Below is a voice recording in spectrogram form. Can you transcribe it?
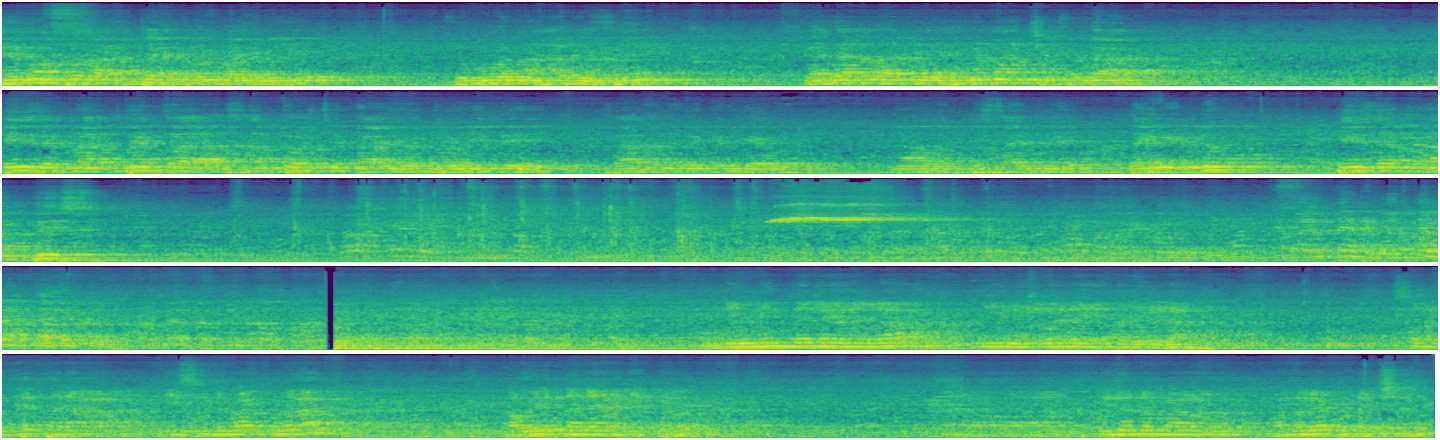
Cinema ಕೂಡ ಅಷ್ಟೇ ಅದ್ಭುತವಾಗಿರಲಿ ಶುಭವನ್ನು ಹಾರೈಸಿ ಗದಾದಲ್ಲಿ ಹನುಮಾನ್ ಚಿತ್ರದ ಟೀಸರ್ನ ಅತ್ಯಂತ ಸಂತೋಷದಿಂದ ಇವತ್ತು ಇಲ್ಲಿ ಸಾರ್ವಜನಿಕರಿಗೆ ನಾವು ಅರ್ಪಿಸ್ತಾ ಇದ್ದೀವಿ. ದಯವಿಟ್ಟು ಟೀಸರ್ನ ಪ್ಲೀಸ್ ನಿಮ್ಮಿಂದಲೇ ಇಲ್ಲ ಇಲ್ಲದೇ ಇಲ್ಲ. ಸೊ, ಅದೇ ಥರ ಈ ಸಿನಿಮಾ ಕೂಡ ಅವರಿಂದನೇ ಆಗಿದ್ದು ಇದು ನಮ್ಮ ಮೊದಲೇ ಪ್ರೊಡಕ್ಷನ್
